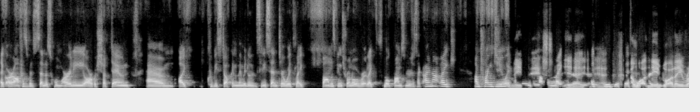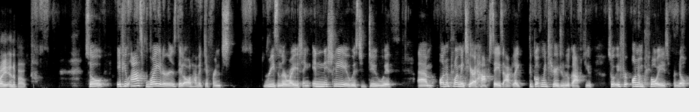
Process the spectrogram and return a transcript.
like our office would send us home early or was shut down. Um, I could be stuck in the middle of the city center with like bombs being thrown over, like smoke bombs, and you're just like, I'm not like I'm trying to do my I mean, fucking it's- shopping. Like yeah, yeah, yeah. ridiculous. And what are they? What are they writing about? So if you ask writers, they'll all have a different reason they're writing. Initially, it was to do with um, unemployment here. I have to say is act like the government here do look after you. So if you're unemployed, no,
